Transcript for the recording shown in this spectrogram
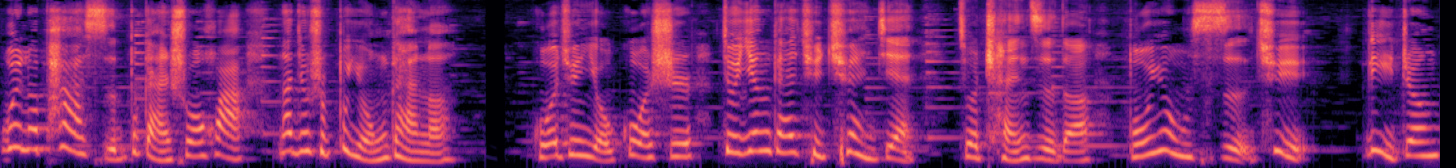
为了怕死不敢说话，那就是不勇敢了。国君有过失，就应该去劝谏；做臣子的不用死去力争，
